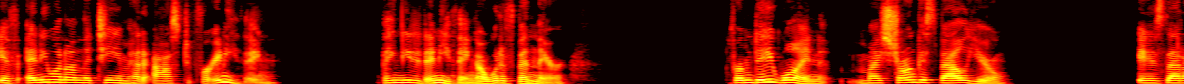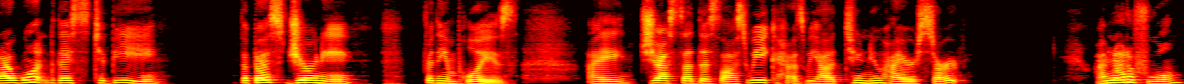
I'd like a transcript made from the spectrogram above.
if anyone on the team had asked for anything, they needed anything, I would have been there. From day one, my strongest value is that I want this to be the best journey for the employees. I just said this last week as we had two new hires start. I'm not a fool.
